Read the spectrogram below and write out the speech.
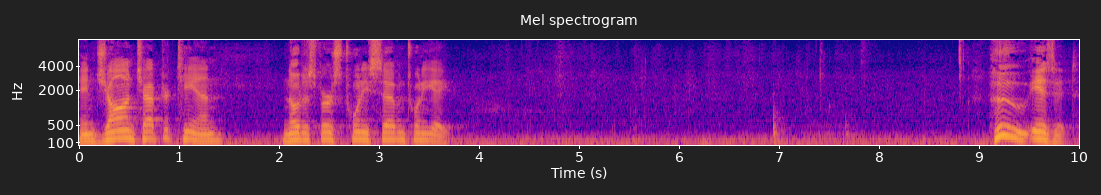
In John chapter 10, notice verse 27 28. Who is it,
